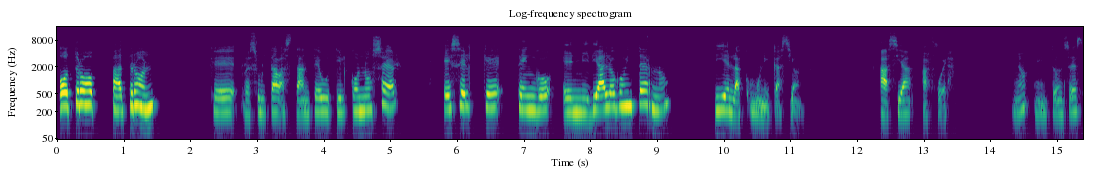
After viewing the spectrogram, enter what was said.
Otro patrón que resulta bastante útil conocer es el que tengo en mi diálogo interno y en la comunicación hacia afuera. ¿No? Entonces,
